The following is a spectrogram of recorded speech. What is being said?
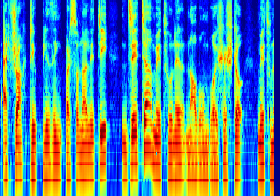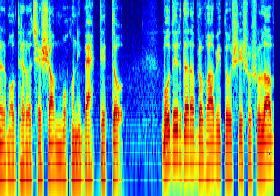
attractive pleasing personality যেটা মিথুনের নবম বৈশিষ্ট্য। মিথুনের মধ্যে রয়েছে সম্মোহনী ব্যক্তিত্ব। বোধের দ্বারা প্রভাবিত শিশু সুলভ,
